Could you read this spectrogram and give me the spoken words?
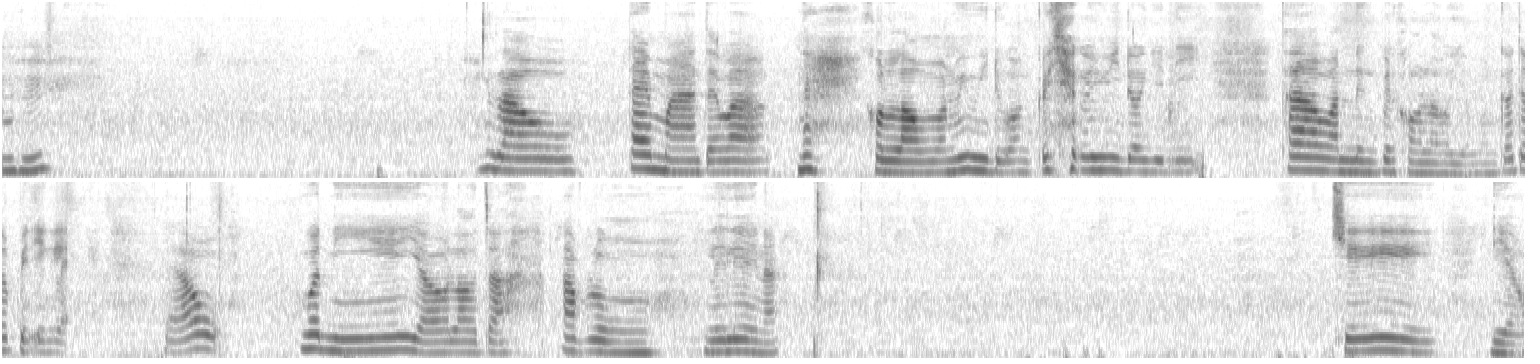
อือฮึเรา ได้มาแต่ว่าน่คนเรามันไม่มีดวงก็ยังไม่มีดวงอยู่ดี ถ้าวันหนึ่งเป็นของเราอย่างมันก็จะเป็นเองแหละ แล้วงวดนี้เดี๋ยวเราจะอัพลงเรื่อย ๆ นะโอเค เดี๋ยว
